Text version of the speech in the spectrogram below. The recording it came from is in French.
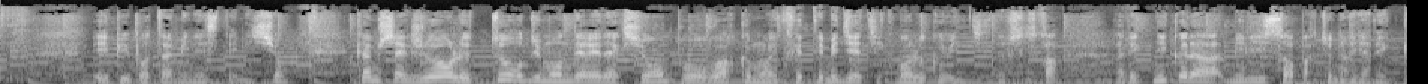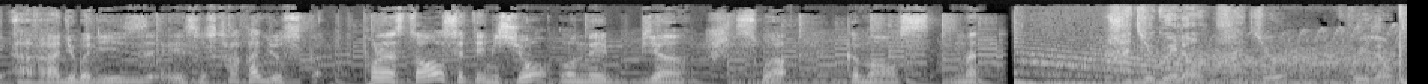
Et puis pour terminer cette émission, comme chaque jour, le tour du monde des rédactions pour voir comment est traité médiatiquement le Covid-19. Ce sera avec Nicolas Milis en partenariat avec Radio Balise et ce sera Radioscope. Pour l'instant, cette émission, on est bien chez soi, commence maintenant. Radio Gouélan. Radio Gouélan.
